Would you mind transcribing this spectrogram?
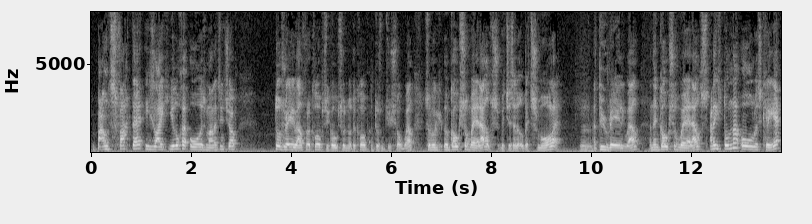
bounce factor. He's like, you look at all his managing job, does really well for a club, so he goes to another club and doesn't do so well. So he'll, he'll go somewhere else, which is a little bit smaller, hmm. and do really well, and then go somewhere else. And he's done that all his career.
